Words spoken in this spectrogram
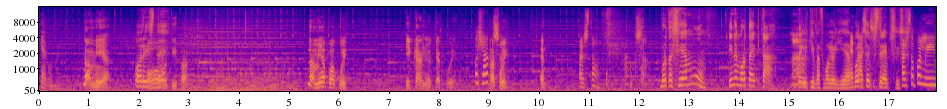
Χαίρομαι. Να μία. Ορίστε. Ω, τι είπα. Να μία που ακούει. Ή κάνει ό,τι ακούει. Όχι, Τα άκουσα. ακούει. Ένα. Ευχαριστώ. Άκουσα. Μορτασία μου είναι μόρτα 7. Α. Τελική βαθμολογία. Εντάξει. Μπορείς να επιστρέψεις. Ευχαριστώ πολύ.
